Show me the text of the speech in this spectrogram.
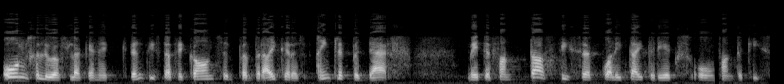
ongelooflik en ek dink die Suid-Afrikaanse verbruiker is eintlik bederf met 'n fantastiese kwaliteitreeks om van te kies.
